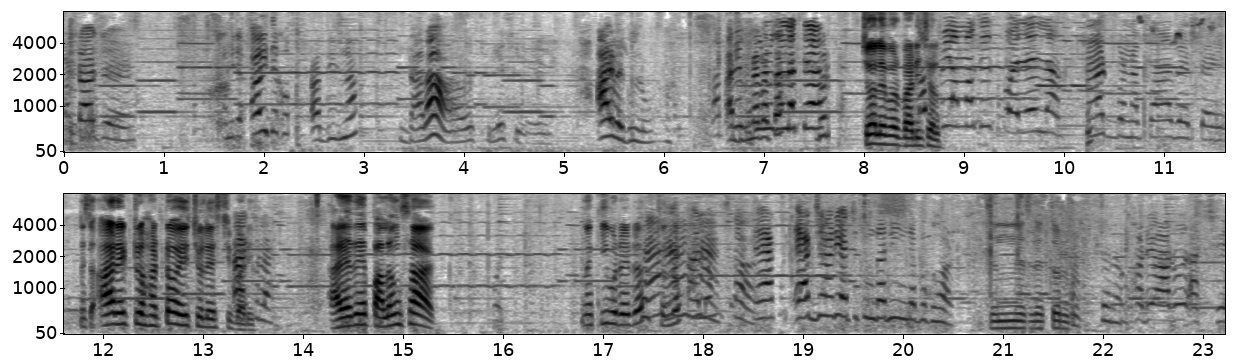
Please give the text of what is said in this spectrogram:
কাটা আছে। আমি এই দেখো। আর দিস না। দাদা তুলেছি আয় বেগুন আর ধনে পাতা চল এবার বাড়ি চল। আচ্ছা, আর একটু হাঁটো এই চলে এসেছি বাড়ি। আর এতে পালং শাক। না কি বলে এটা? চলো। এক এক ঝাড়ি আছে তোমরা নিয়ে যাব ঘর। তোর ঘরে আরও আছে।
